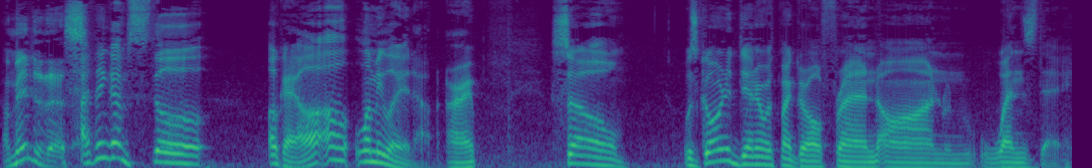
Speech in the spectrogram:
I'm into this. I think I'm still okay. I'll, I'll, let me lay it out. All right. So, was going to dinner with my girlfriend on Wednesday,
